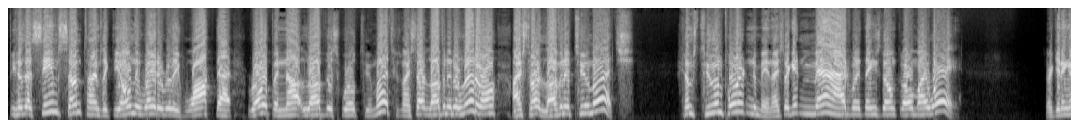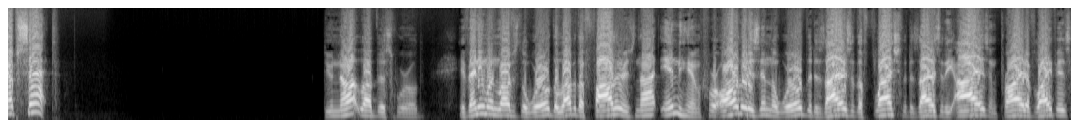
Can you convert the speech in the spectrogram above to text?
because that seems sometimes like the only way to really walk that rope and not love this world too much. Because when I start loving it a little, I start loving it too much. It becomes too important to me. And I start getting mad when things don't go my way. I start getting upset. Do not love this world if anyone loves the world, the love of the Father is not in him. For all that is in the world, the desires of the flesh, the desires of the eyes, and pride of life, is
